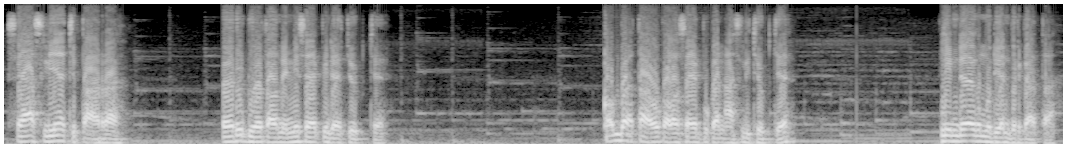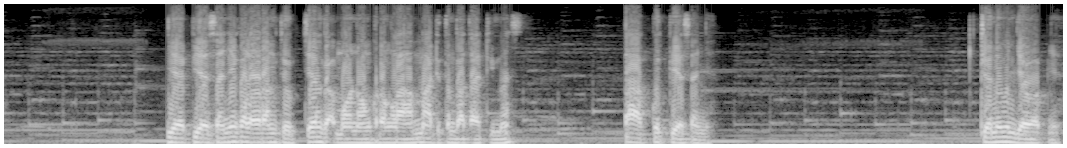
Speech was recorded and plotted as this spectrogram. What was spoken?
saya aslinya Jepara. Baru dua tahun ini saya pindah Jogja. Kok mbak tahu kalau saya bukan asli Jogja? Linda kemudian berkata, Ya biasanya kalau orang Jogja nggak mau nongkrong lama di tempat tadi mas Takut biasanya Jono menjawabnya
